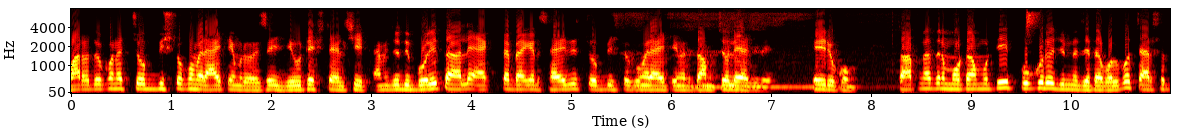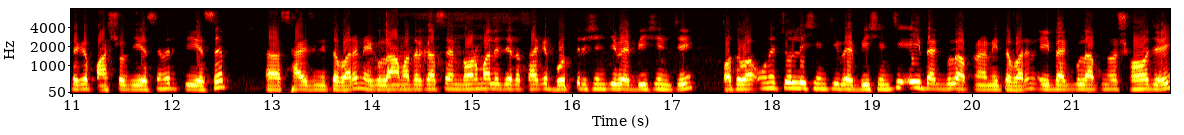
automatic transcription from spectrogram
বারো দোকানের চব্বিশ রকমের আইটেম রয়েছে জিও টেক্সটাইল শিট আমি যদি বলি তাহলে একটা ব্যাগের সাইজে চব্বিশ রকমের আইটেমের দাম চলে আসবে, এইরকম। তো আপনাদের মোটামুটি পুকুরের জন্য যেটা বলব, চারশো থেকে পাঁচশো জিএসএম এর পিএসএফ সাইজ নিতে পারেন। এগুলো আমাদের কাছে নর্মালি যেটা থাকে বত্রিশ ইঞ্চি বাই বিশ ইঞ্চি অথবা উনচল্লিশ ইঞ্চি বাই বিশ ইঞ্চি, এই ব্যাগগুলো আপনারা নিতে পারেন। এই ব্যাগগুলো আপনারা সহজেই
